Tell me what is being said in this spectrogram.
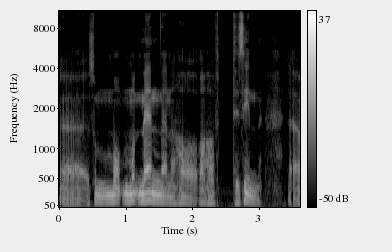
eh, som ma- ma- männen har, har haft till sin eh,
